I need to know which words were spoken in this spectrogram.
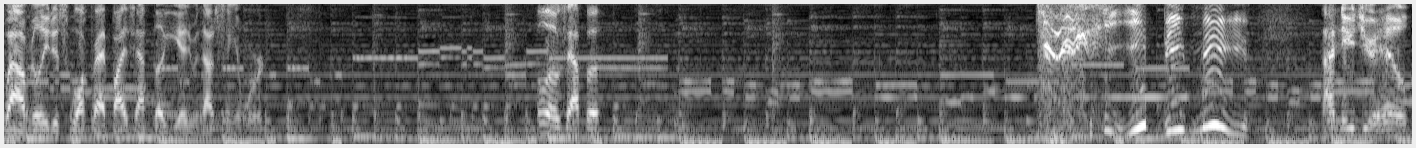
Wow, really just walk right by Zappa again without saying a word. Hello, Zappa. Yippee me! I need your help.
